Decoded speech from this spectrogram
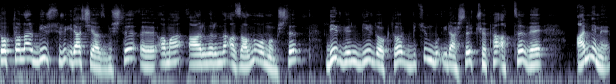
Doktorlar bir sürü ilaç yazmıştı e, ama ağrılarında azalma olmamıştı. Bir gün bir doktor bütün bu ilaçları çöpe attı ve anneme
